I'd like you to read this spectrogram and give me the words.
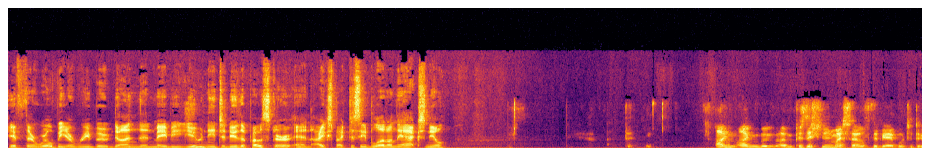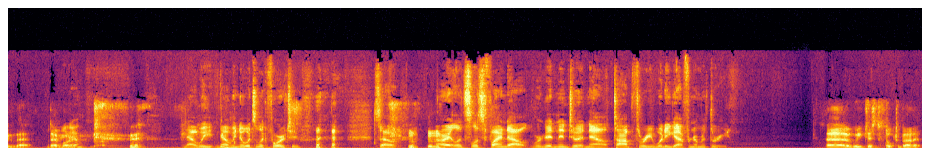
if there will be a reboot done, then maybe you need to do the poster, and I expect to see blood on the axe, Neil. I'm I'm move, I'm positioning myself to be able to do that. Don't worry. Now we now we know what to look forward to. so, all right, let's let's find out. We're getting into it now. Top three. What do you got for number three? uh, we just talked about it.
